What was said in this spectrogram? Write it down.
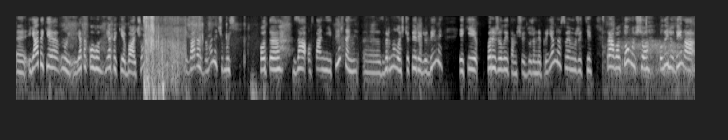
Е, я таке, ну я такого, я таке бачу. І зараз до мене чомусь, от е, за останній тиждень е, звернулось чотири людини, які пережили там щось дуже неприємне в своєму житті. Справа в тому, що коли людина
